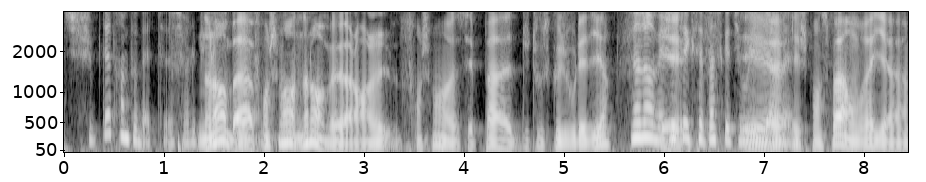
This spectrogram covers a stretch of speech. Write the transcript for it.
suis peut-être un peu bête sur les Non, non, bah franchement, non, non, mais alors euh, franchement, euh, c'est pas du tout ce que je voulais dire. Non, non, mais je sais que c'est pas ce que tu voulais Et, dire. euh, mais- et je pense pas, en vrai, il y a,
